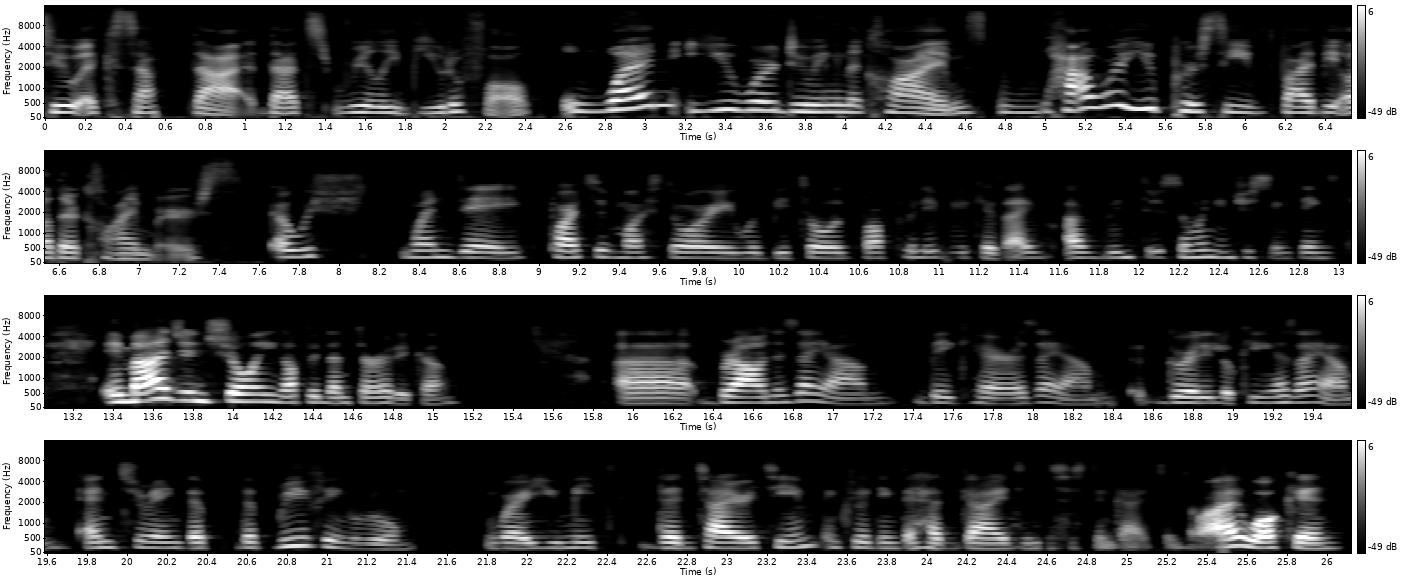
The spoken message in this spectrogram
to accept that. That's really beautiful. When you were doing the climbs, how were you perceived by the other climbers? I wish one day parts of my story would be told properly because I've, I've been through so many interesting things. Imagine showing up in Antarctica. Uh, brown as I am, big hair as I am, girly looking as I am, entering the, the briefing room where you meet the entire team, including the head guides and assistant guides. And so I walk in,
